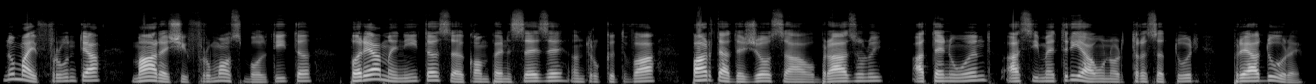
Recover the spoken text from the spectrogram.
Numai fruntea, mare și frumos boltită, părea menită să compenseze întrucâtva partea de jos a obrazului, atenuând asimetria unor trăsături prea dure.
